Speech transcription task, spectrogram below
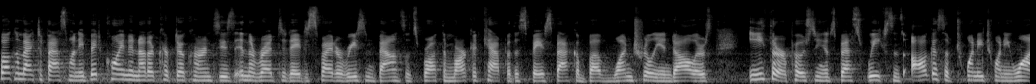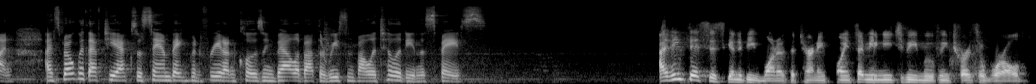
Welcome back to Fast Money. Bitcoin and other cryptocurrencies in the red today, despite a recent bounce that's brought the market cap of the space back above $1 trillion. Ether posting its best week since August of 2021. I spoke with FTX's Sam Bankman Fried on Closing Bell about the recent volatility in the space. I think this is going to be one of the turning points. I mean, you need to be moving towards a world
